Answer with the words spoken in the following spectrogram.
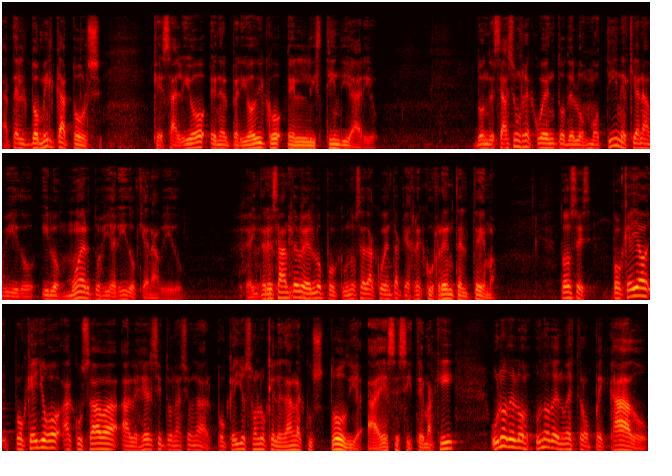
hasta el 2014, que salió en el periódico El Listín Diario, donde se hace un recuento de los motines que han habido y los muertos y heridos que han habido. Es interesante verlo porque uno se da cuenta que es recurrente el tema. Entonces, ¿por qué, yo, yo acusaba al Ejército Nacional? Porque ellos son los que le dan la custodia a ese sistema. Aquí, uno de nuestros pecados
